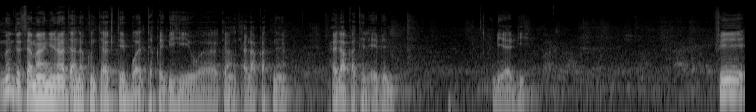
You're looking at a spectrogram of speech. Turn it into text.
منذ الثمانينات أنا كنت أكتب وألتقي به وكانت علاقتنا علاقة الإبن بأبيه في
